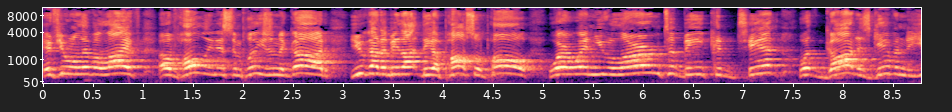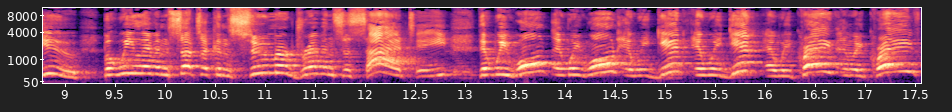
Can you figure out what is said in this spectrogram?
if you want to live a life of holiness and pleasing to God, you got to be like the Apostle Paul, where when you learn to be content what God has given to you, but we live in such a consumer driven society that we want and we want and we get and we get and we crave and we crave,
